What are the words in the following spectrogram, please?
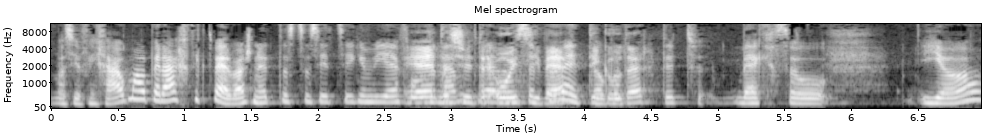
was ja vielleicht auch mal berechtigt wäre. Weißt du nicht, dass das jetzt irgendwie von Ja, das ist wieder unsere Wertung, oder? Dort merke ich so, ja,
